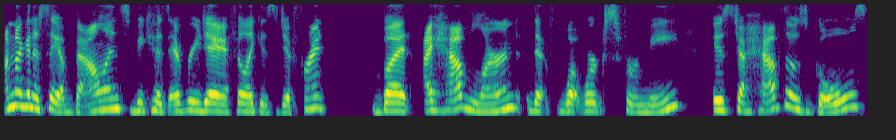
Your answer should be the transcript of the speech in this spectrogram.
I'm not going to say a balance because every day I feel like is different, but I have learned that what works for me is to have those goals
